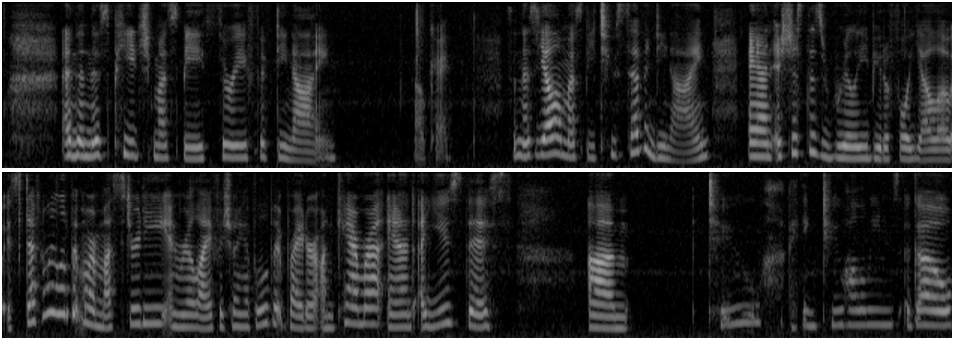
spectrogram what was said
and then this peach must be 359. Okay. So this yellow must be 279 and it's just this really beautiful yellow. It's definitely a little bit more mustardy in real life. It's showing up a little bit brighter on camera and I used this um, two, I think two Halloweens ago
